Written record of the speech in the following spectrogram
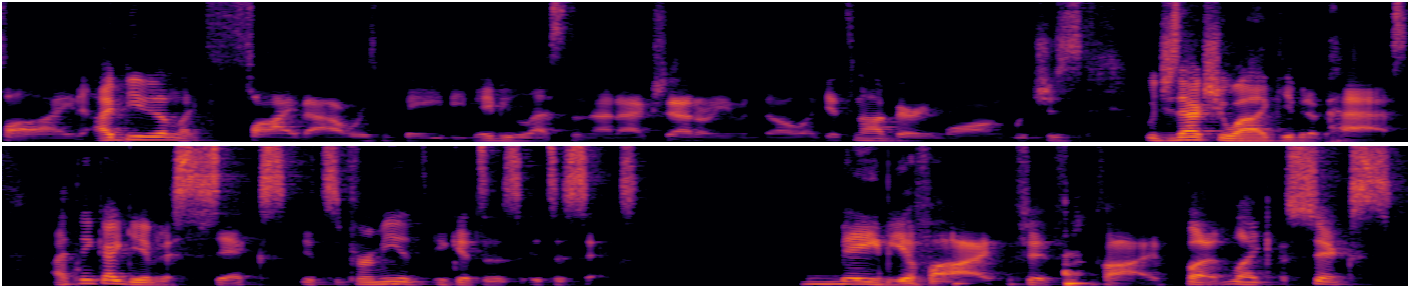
fine. I beat it in like five hours, maybe, maybe less than that. Actually, I don't even know. Like, it's not very long, which is which is actually why I give it a pass. I think I gave it a six. It's for me, it, it gets a, it's a six, maybe a five, fifth, five, but like a six.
